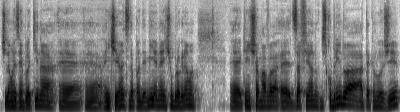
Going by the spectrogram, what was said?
te dar um exemplo aqui, na, é, é, a gente antes da pandemia, né, a gente tinha um programa é, que a gente chamava é, Desafiando, Descobrindo a, a Tecnologia,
